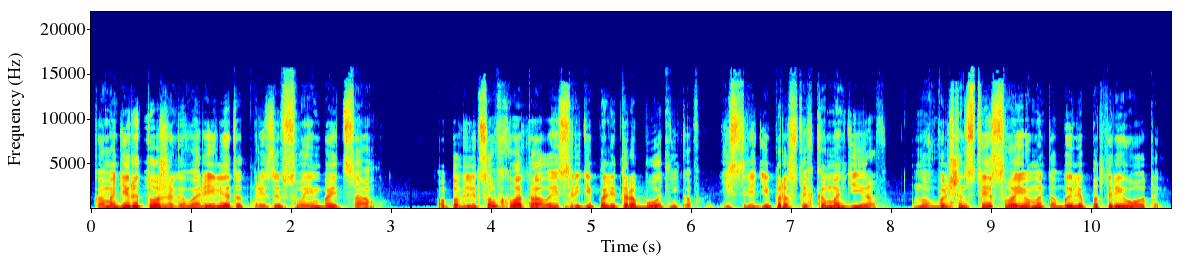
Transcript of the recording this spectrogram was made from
Командиры тоже говорили этот призыв своим бойцам. А подлецов хватало и среди политработников, и среди простых командиров. Но в большинстве своем это были патриоты –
